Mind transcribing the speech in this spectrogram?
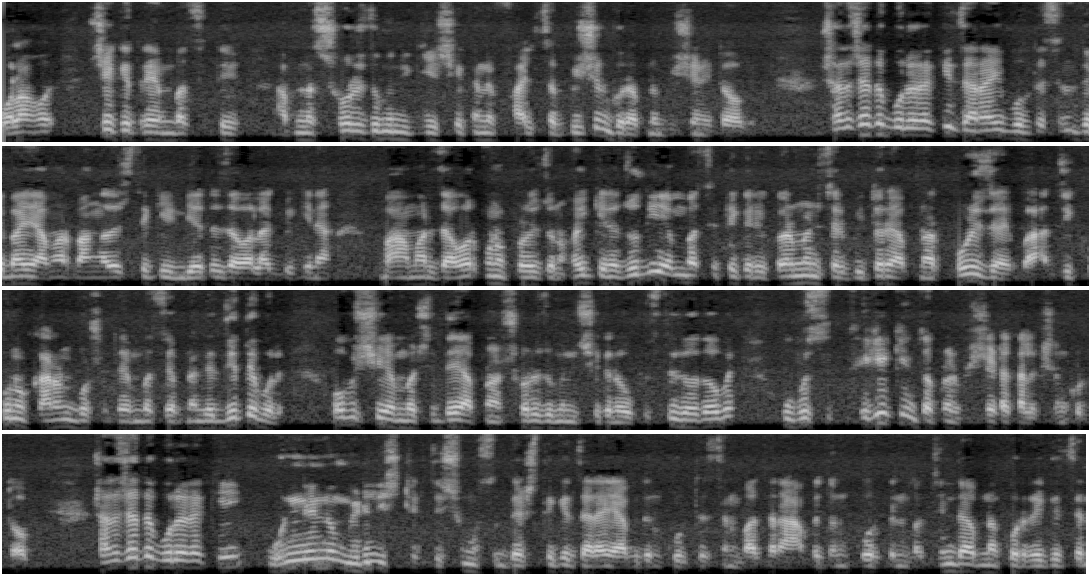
বলা হয়, সেক্ষেত্রে এম্বাসিতে আপনার সরজমিনে গিয়ে সেখানে ফাইল সাবমিশন করে আপনার বিষয় নিতে হবে। সাথে সাথে বলে রাখি, যারাই বলতেছেন যে, ভাই, আমার বাংলাদেশ থেকে ইন্ডিয়াতে যাওয়া লাগবে কিনা বা আমার যাওয়ার কোনো প্রয়োজন হয় কিনা, যদি এম্বাসি থেকে রিকোয়ারমেন্টস এর ভিতরে আপনার পড়ে যায় বা যে কোনো কারণবশত এম্বাসি আপনাকে যেতে বলে, অবশ্যই এম্বাসিতে আপনার সরজমিনে সেখানে উপস্থিত হতে হবে। উপস্থিত থেকে কিন্তু আপনার ভিসাটা কালেকশন করতে হবে। সাথে সাথে বলে রাখি, অন্যান্য মিডল ইস্টের যে সমস্ত দেশ থেকে যারাই আবেদন করতেছেন বা যারা আবেদন করবেন বা চিন্তা ভাবনা করে রেখেছেন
